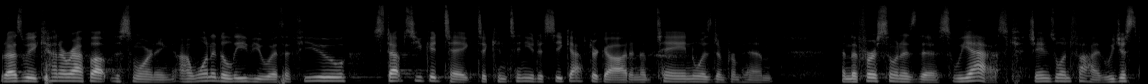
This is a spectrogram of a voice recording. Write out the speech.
But as we kind of wrap up this morning, I wanted to leave you with a few steps you could take to continue to seek after God and obtain wisdom from Him. And the first one is this we ask, James 1 5. We just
